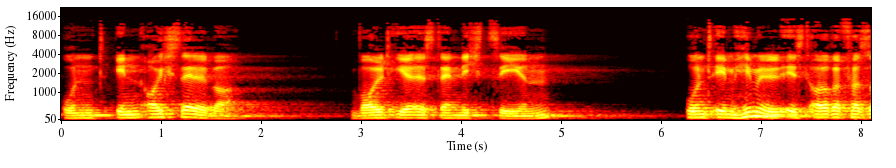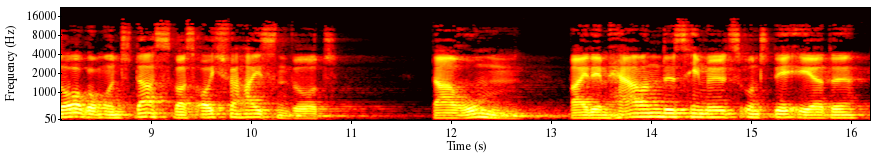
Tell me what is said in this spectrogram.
und in euch selber. Wollt ihr es denn nicht sehen? Und im Himmel ist eure Versorgung und das, was euch verheißen wird. Darum, bei dem Herrn des Himmels und der Erde,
